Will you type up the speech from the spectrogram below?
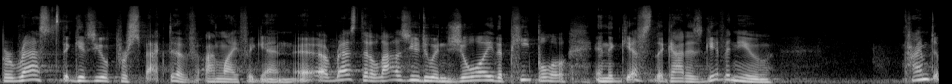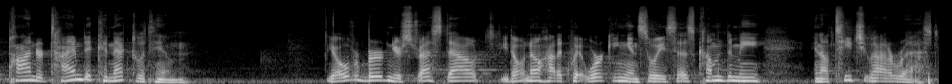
but rest that gives you a perspective on life again, a rest that allows you to enjoy the people and the gifts that God has given you. Time to ponder, time to connect with Him. You're overburdened, you're stressed out, you don't know how to quit working, and so He says, Come to me and I'll teach you how to rest.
